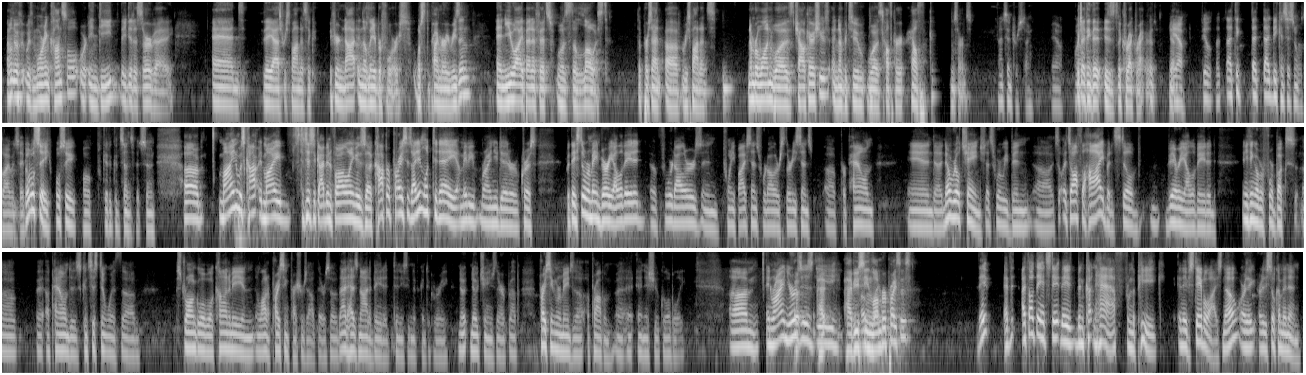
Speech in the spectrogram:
I don't know if it was Morning Consult or Indeed. They did a survey, and they asked respondents like, if you're not in the labor force, what's the primary reason? And UI benefits was the lowest, the percent of respondents. Number one was childcare issues, and number two was healthcare health concerns. That's interesting. Yeah. Well, Which I think that is the correct rank. Yeah. yeah. Feel I think that that'd be consistent with what I would say, but we'll see. We'll see. We'll get a good sense of it soon. Uh, mine was co- my statistic I've been following is uh, copper prices. I didn't look today. Maybe Ryan, you did, or Chris, but they still remain very elevated. Uh, Four dollars and twenty five cents, four dollars thirty cents uh, per pound and uh, no real change. That's where we've been. Uh, it's it's off the high, but it's still very elevated. Anything over four bucks uh, a pound is consistent with uh, strong global economy and a lot of pricing pressures out there. So that has not abated to any significant degree. No no change there. But pricing remains a, a problem, uh, an issue globally. Um, and Ryan, yours is the. Have, have you seen oh, lumber prices? They have, I thought they had stayed. They've been cut in half from the peak, and they've stabilized. No, or are they are they still coming in?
